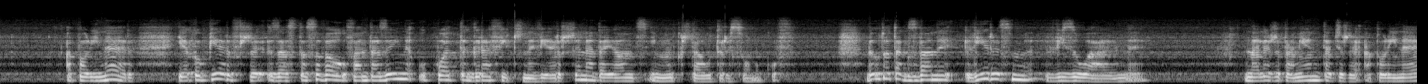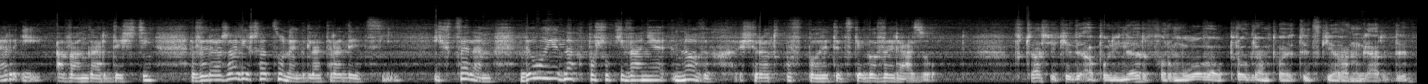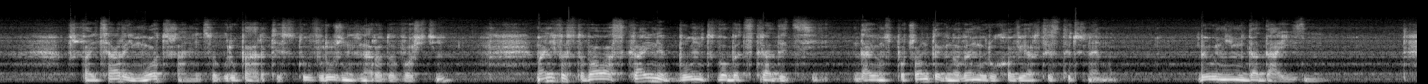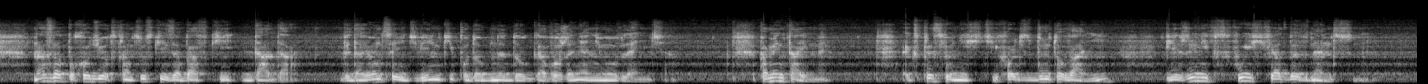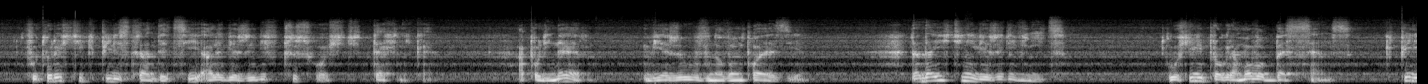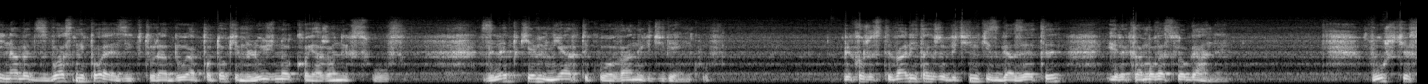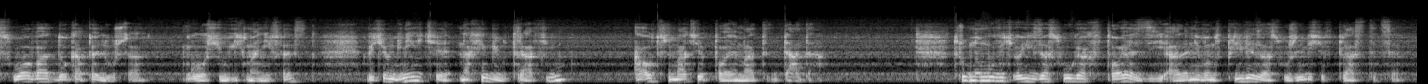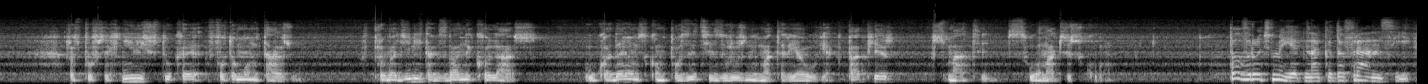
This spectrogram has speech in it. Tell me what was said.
Apollinaire jako pierwszy zastosował fantazyjny układ graficzny wierszy, nadając im kształt rysunków. Był to tak zwany liryzm wizualny. Należy pamiętać, że Apollinaire i awangardyści wyrażali szacunek dla tradycji. Ich celem było jednak poszukiwanie nowych środków poetyckiego wyrazu. W czasie, kiedy Apollinaire formułował program poetycki awangardy, w Szwajcarii młodsza nieco grupa artystów różnych narodowości manifestowała skrajny bunt wobec tradycji, dając początek nowemu ruchowi artystycznemu. Był nim dadaizm. Nazwa pochodzi od francuskiej zabawki dada, wydającej dźwięki podobne do gaworzenia niemowlęcia. Pamiętajmy, ekspresjoniści, choć zbuntowani, wierzyli w swój świat wewnętrzny. Futuryści kpili z tradycji, ale wierzyli w przyszłość, technikę. Apollinaire wierzył w nową poezję. Dadaiści nie wierzyli w nic. Głosili programowo bezsens. Kpili nawet z własnej poezji, która była potokiem luźno kojarzonych słów, zlepkiem nieartykułowanych dźwięków. Wykorzystywali także wycinki z gazety i reklamowe slogany. Włóżcie słowa do kapelusza, głosił ich manifest. Wyciągnijcie na chybił trafił, a otrzymacie poemat Dada. Trudno mówić o ich zasługach w poezji, ale niewątpliwie zasłużyli się w plastyce. Rozpowszechnili sztukę fotomontażu. Wprowadzili tak zwany kolaż, układając kompozycje z różnych materiałów jak papier, szmaty, słoma czy szkło. Powróćmy jednak do Francji,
